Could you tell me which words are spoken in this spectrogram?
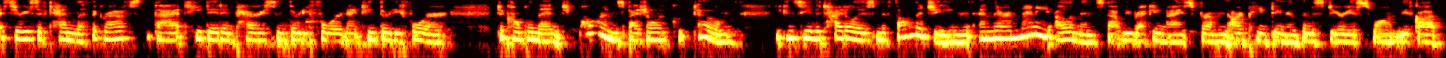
a series of 10 lithographs that he did in Paris in 34, 1934, to complement poems by Jean Cocteau. You can see the title is Mythology, and there are many elements that we recognize from our painting of the mysterious swan. We've got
